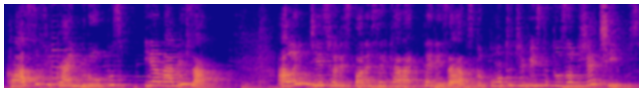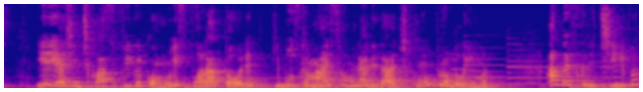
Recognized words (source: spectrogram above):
classificar em grupos e analisar. Além disso, eles podem ser caracterizados do ponto de vista dos objetivos. E aí a gente classifica como exploratória, que busca mais familiaridade com o problema, a descritiva,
